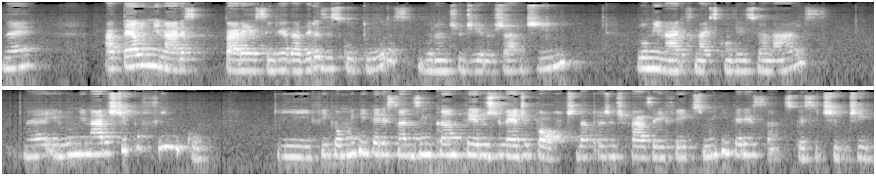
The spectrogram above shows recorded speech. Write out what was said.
né? Até luminárias parecem verdadeiras esculturas durante o dia no jardim, luminárias mais convencionais, né? E luminárias tipo finco, que ficam muito interessantes em canteiros de médio porte. Dá para a gente fazer efeitos muito interessantes com esse tipo de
